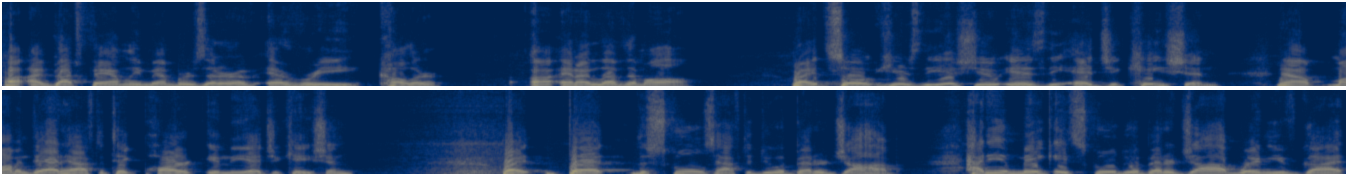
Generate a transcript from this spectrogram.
Uh, I've got family members that are of every color uh, and I love them all. Right. So here's the issue: is the education. Now, mom and dad have to take part in the education, right? But the schools have to do a better job. How do you make a school do a better job when you've got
